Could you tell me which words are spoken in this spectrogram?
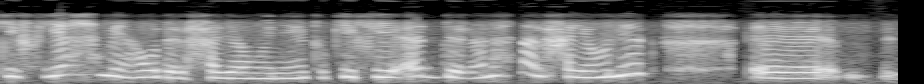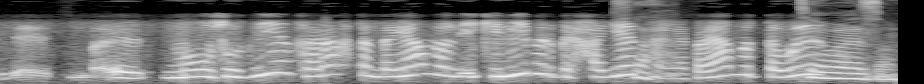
كيف يحمي هود الحيوانات وكيف يؤدي لأنه نحن الحيوانات آه، آه، موجودين صراحة يعملوا الإكيليبر بحياتنا يعني يعملوا التوازن. توازن.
